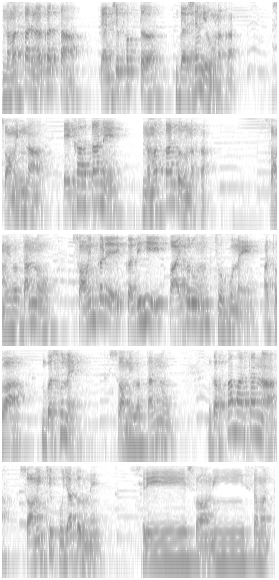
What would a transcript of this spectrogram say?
नमस्कार न करता त्यांचे फक्त दर्शन घेऊ नका. स्वामींना एका हाताने नमस्कार करू नका. स्वामी भक्तांनो स्वामींकडे कधीही पाय करून झोपू नये अथवा बसू नये. स्वामी भक्तांनो गप्पा मारताना स्वामींची पूजा करू नये. श्री स्वामी समर्थ.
